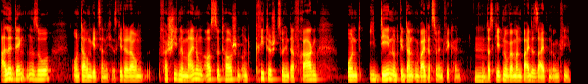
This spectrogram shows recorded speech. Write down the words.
alle denken so. Und darum geht es ja nicht. Es geht ja darum, verschiedene Meinungen auszutauschen und kritisch zu hinterfragen und Ideen und Gedanken weiterzuentwickeln. Hm. Und das geht nur, wenn man beide Seiten irgendwie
